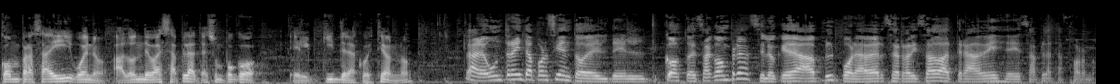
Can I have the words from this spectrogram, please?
compras ahí, bueno, ¿a dónde va esa plata? Es un poco el kit de la cuestión, ¿no? Claro, un 30% del, del costo de esa compra se lo queda a Apple por haberse realizado a través de esa plataforma.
